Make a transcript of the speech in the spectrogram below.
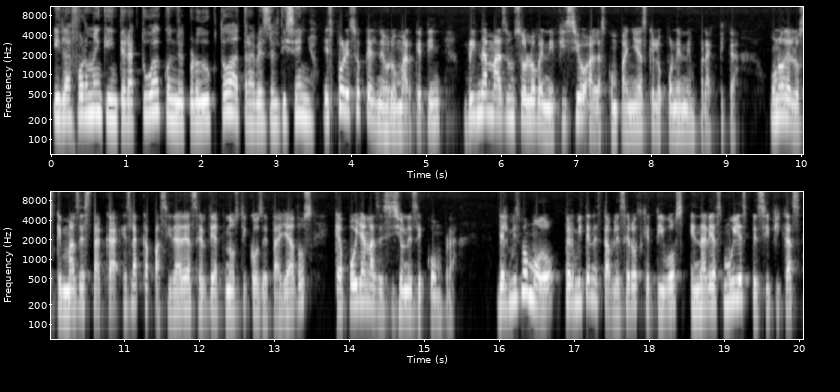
y la forma en que interactúa con el producto a través del diseño. Es por eso que el neuromarketing brinda más de un solo beneficio a las compañías que lo ponen en práctica. Uno de los que más destaca es la capacidad de hacer diagnósticos detallados que apoyan las decisiones de compra del mismo modo, permiten establecer objetivos en áreas muy específicas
